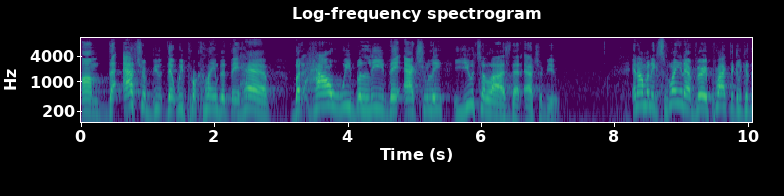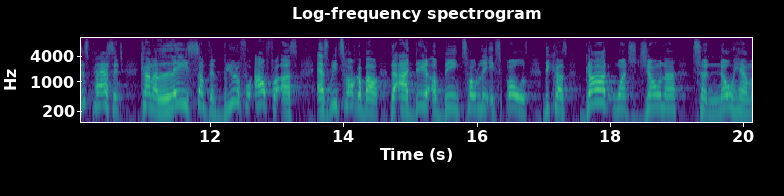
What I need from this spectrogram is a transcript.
um, the attribute that we proclaim that they have, but how we believe they actually utilize that attribute. And I'm going to explain that very practically because this passage kind of lays something beautiful out for us as we talk about the idea of being totally exposed because God wants Jonah to know him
